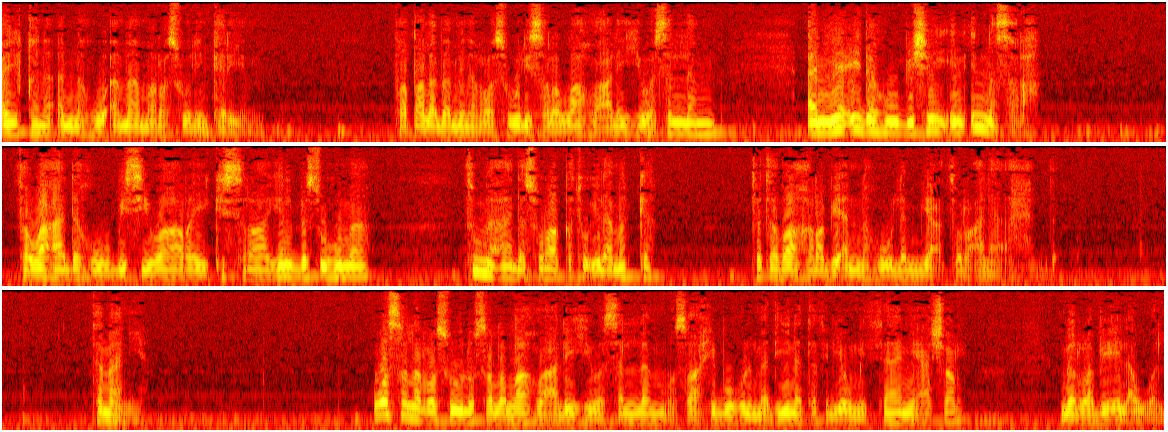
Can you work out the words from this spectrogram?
أيقن أنه أمام رسول كريم. فطلب من الرسول صلى الله عليه وسلم أن يعده بشيء إن نصره فوعده بسواري كسرى يلبسهما ثم عاد سراقة إلى مكة فتظاهر بأنه لم يعثر على أحد. ثمانية. وصل الرسول صلى الله عليه وسلم وصاحبه المدينة في اليوم الثاني عشر من ربيع الأول.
